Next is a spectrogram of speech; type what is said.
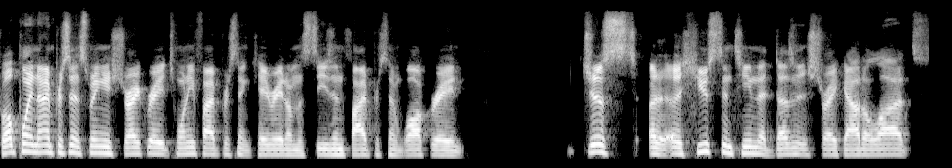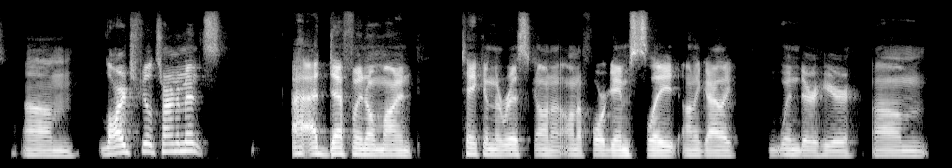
12.9% swinging strike rate, 25% K rate on the season, 5% walk rate. Just a, a Houston team that doesn't strike out a lot. Um, large field tournaments, I, I definitely don't mind taking the risk on a on a four game slate on a guy like Winder here. Um,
